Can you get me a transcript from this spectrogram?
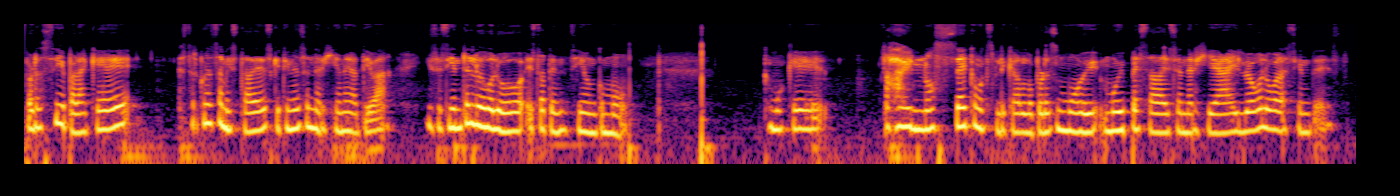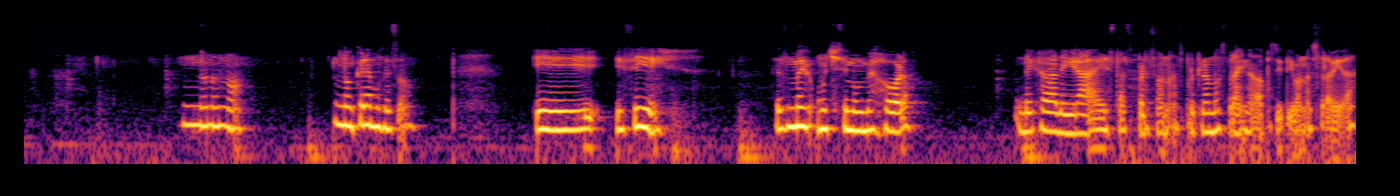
pero sí, ¿para qué estar con esas amistades que tienes energía negativa y se siente luego, luego esta tensión como, como que, ay, no sé cómo explicarlo, pero es muy, muy pesada esa energía y luego, luego la sientes. No, no, no, no queremos eso. Y, y sí, es muchísimo mejor dejar de ir a estas personas porque no nos trae nada positivo a nuestra vida.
